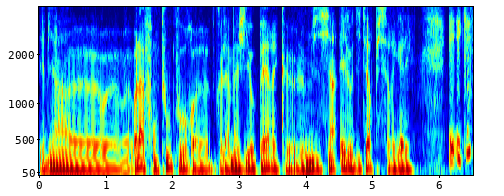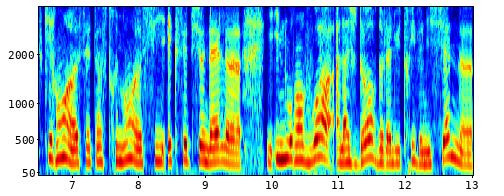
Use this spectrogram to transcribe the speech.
eh bien euh, voilà, font tout pour euh, que la magie opère et que le musicien et l'auditeur puissent se régaler. Et, qu'est-ce qui rend euh, cet instrument euh, si exceptionnel Il nous renvoie à l'âge d'or de la lutherie vénitienne.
